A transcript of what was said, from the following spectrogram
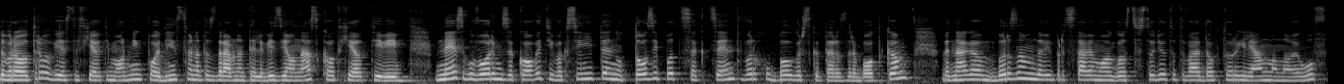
Добро утро, вие сте с Healthy Morning по единствената здравна телевизия у нас, Код Health TV. Днес говорим за COVID и ваксините, но този път с акцент върху българската разработка. Веднага бързам да ви представя моя гост в студиото. Това е доктор Илян Манойлов.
